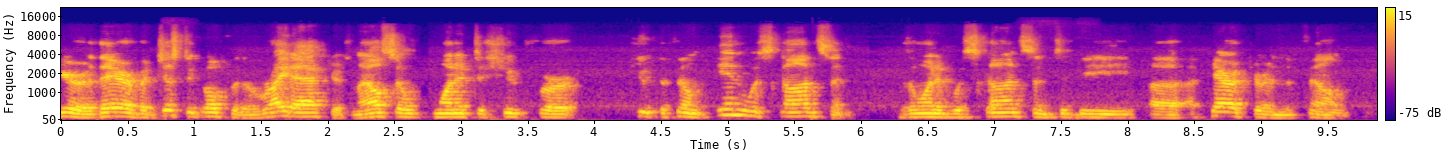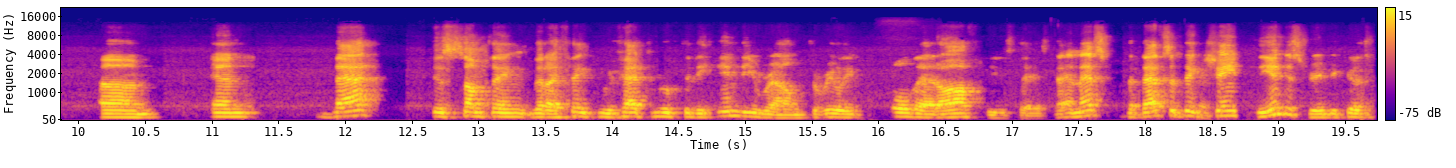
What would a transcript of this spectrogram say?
here or there, but just to go for the right actors. And I also wanted to shoot for shoot the film in Wisconsin because I wanted Wisconsin to be uh, a character in the film. Um, and that is something that I think we've had to move to the indie realm to really pull that off these days. And that's but that's a big change in the industry because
